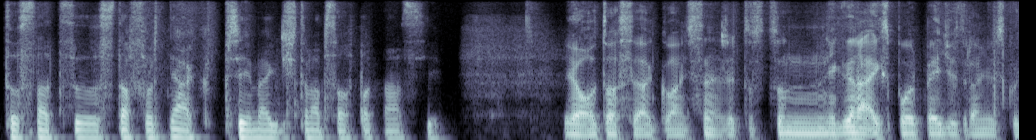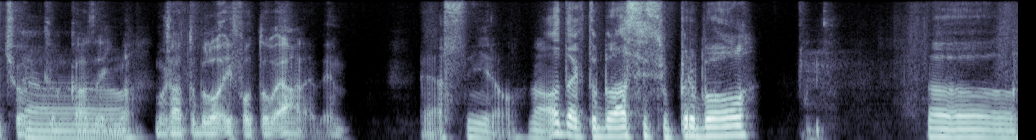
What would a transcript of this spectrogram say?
to snad Stafford nějak přijme, když to napsal v 15. Jo, to asi jako ani se neřekl. To, to někde na export page teda mě skočilo, jako Možná to bylo i foto, já nevím. Jasný, no. No, tak to byl asi Super Bowl. Uh,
